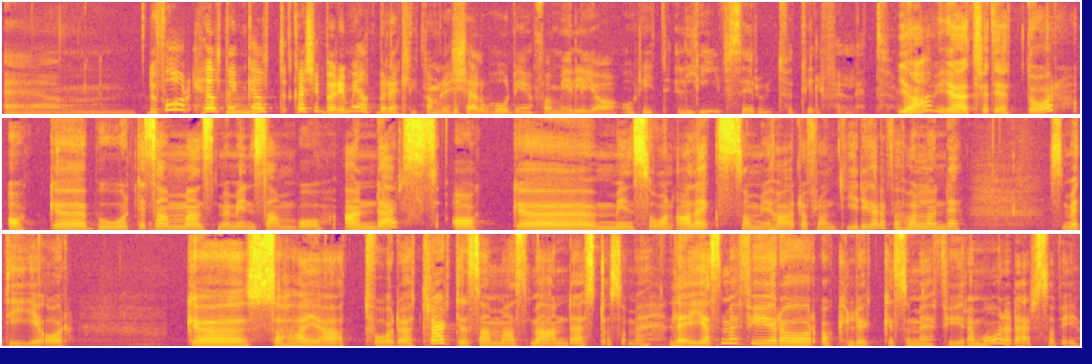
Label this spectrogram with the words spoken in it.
Um, du får helt mm. enkelt kanske börja med att berätta lite om dig själv, hur din familj och, ditt liv ser ut för tillfället. Ja, jag är 31 år och uh, bor tillsammans med min sambo Anders och uh, min son Alex som jag har från tidigare förhållande som är 10 år. Eh, så har jag två döttrar tillsammans med Anders då, som är Leia som är fyra år och Lycke som är fyra månader. Så vi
